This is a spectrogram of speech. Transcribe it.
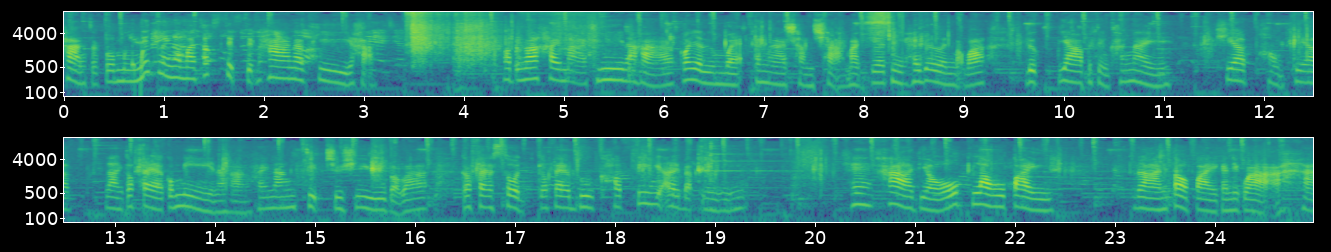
ห่างจากตัวเมืองนิดนึงประมาณสักสิบสิบห้านาทีค่ะ เอาเป็นว่าใครมาที่นี่นะคะ ก็อย่าลืมแวะกันมาชำฉามาร์เก็ตมีให้เดินแบบว่าลึกยาวไปถึงข้างในเพียบของเพียบร้านกาแฟก็มีนะคะ ให้นั่งจิบชิวๆแบบว่ากาแฟสด กาแฟบลูคอฟฟี่อะไรแบบนี้โอเคค่ะเดี๋ยวเราไปร้านต่อไปกันดีกว่า หา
